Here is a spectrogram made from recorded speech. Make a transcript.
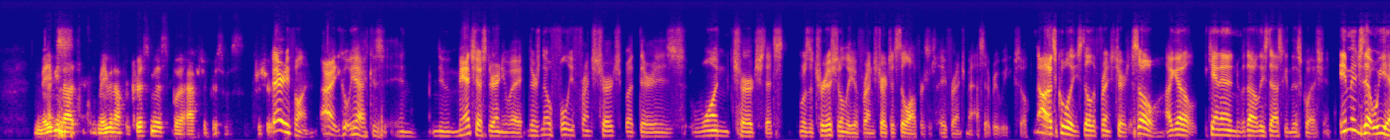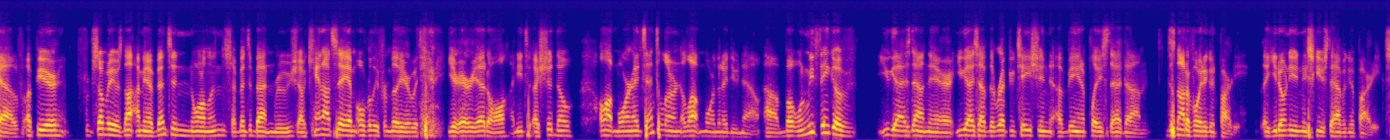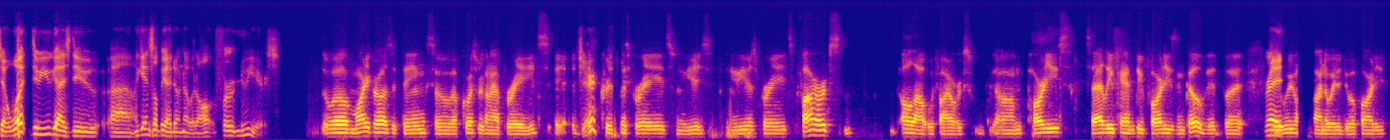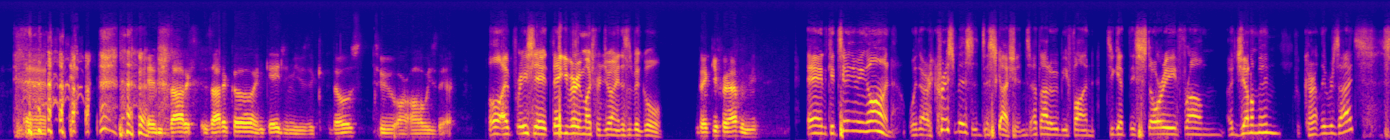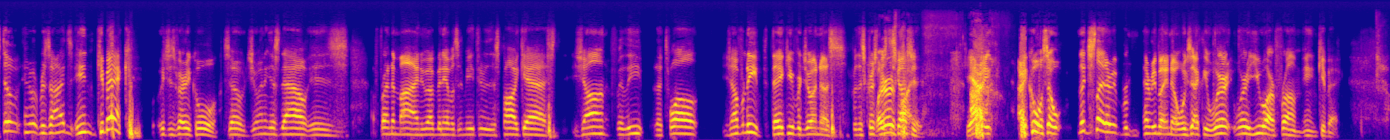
Maybe Nice. not, maybe not for Christmas, but after Christmas for sure. Very fun. All right, cool. Yeah, because in New Manchester, anyway, there's no fully French church, but there is one church that's was a traditionally a French church that still offers a French mass every week. So no, that's cool that you still the French church. So I gotta can't end without at least asking this question. Image that we have up here from somebody who's not I mean, I've been to New Orleans, I've been to Baton Rouge. I cannot say I'm overly familiar with your, your area at all. I need to I should know a lot more and I tend to learn a lot more than I do now. Uh, but when we think of you guys down there, you guys have the reputation of being a place that um, does not avoid a good party. Like you don't need an excuse to have a good party. So what do you guys do? Uh, again, something I don't know at all for New Year's. Well, Mardi Gras is a thing, so of course we're gonna have parades, eh, Sure. Christmas parades, New Year's New Year's parades, fireworks, all out with fireworks. Um, parties. Sadly, we can't do parties in COVID, but Right. we're gonna find a way to do a party. And and Zydeco and Cajun music, those two are always there. well, I appreciate. Thank you very much for joining. This has been cool. Thank you for having me. And continuing on with our Christmas discussions, I thought it would be fun to get the story from a gentleman who currently resides, still you know, resides in Quebec, which is very cool. So joining us now is a friend of mine who I've been able to meet through this podcast, Jean Philippe Latoile. Jean Philippe, thank you for joining us for this Christmas Pleasure is mine. discussion. Yeah. All right, all right, cool. So let's just let every, everybody know exactly where where you are from in Quebec.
